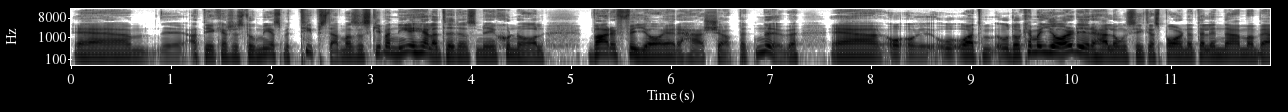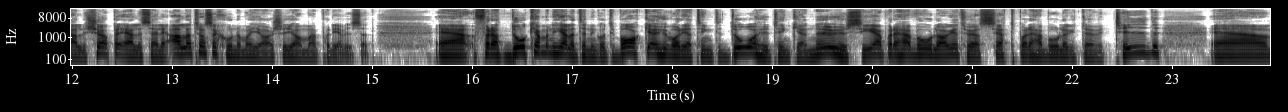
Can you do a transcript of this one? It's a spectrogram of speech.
ehm, eh, att det kanske stod med som ett tips där. Man ska skriva ner hela tiden som i en journal, varför gör jag det här köpet nu? Eh, och, och, och, att, och då kan man göra det i det här långsiktiga sparandet eller när man väl köper eller säljer. Alla transaktioner man gör så gör man på det viset. Eh, för att då kan man hela tiden gå tillbaka, hur var det jag tänkte då, hur tänker jag nu, hur ser jag på det här bolaget, hur har jag sett på det här bolaget över tid. Eh,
